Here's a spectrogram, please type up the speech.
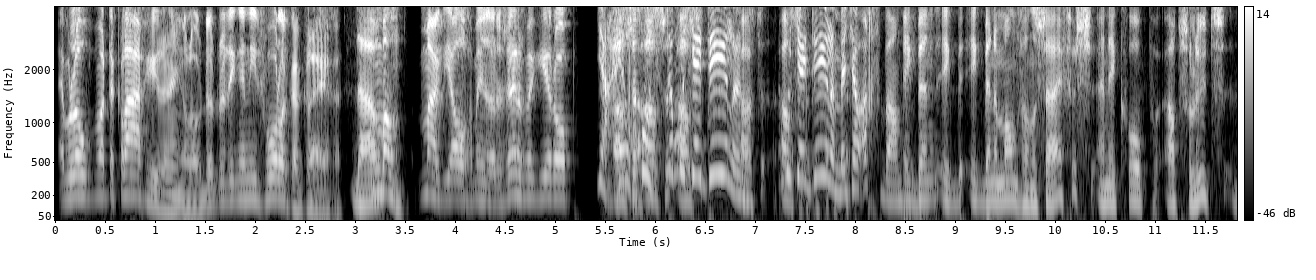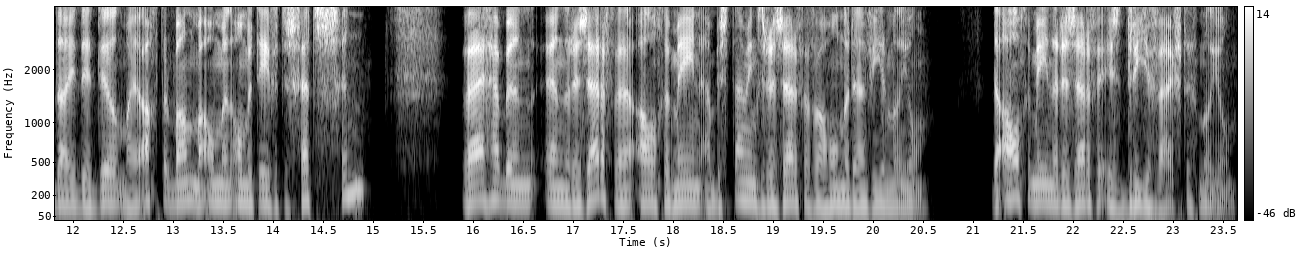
En we lopen maar te klagen hier in Hengelo, dat we dingen niet voor elkaar krijgen. Nou- Man, maak die algemene reserve een keer op. Ja, heel Als- goed. als- dat moet als- jij delen. als- dat moet jij delen met jouw achterban. Ik ben, ik, ik ben een man van de cijfers en ik hoop absoluut dat je dit deelt met je achterban. Maar om, om het even te schetsen. Wij hebben een reserve, algemeen en bestemmingsreserve van 104 miljoen. De algemene reserve is 53 miljoen.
